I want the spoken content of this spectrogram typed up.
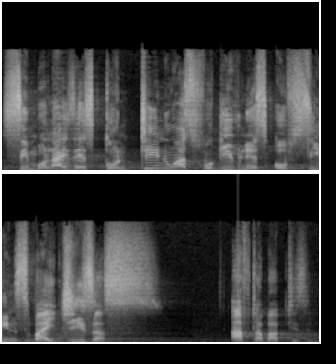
symbolizes continuous forgiveness of sins by Jesus after baptism.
